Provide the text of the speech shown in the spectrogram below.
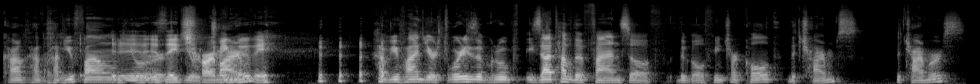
Carl, have, have you found it your, is a charming charm? movie. Have you found your where is the group? Is that how the fans of the goldfinch are called? The charms, the charmers.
